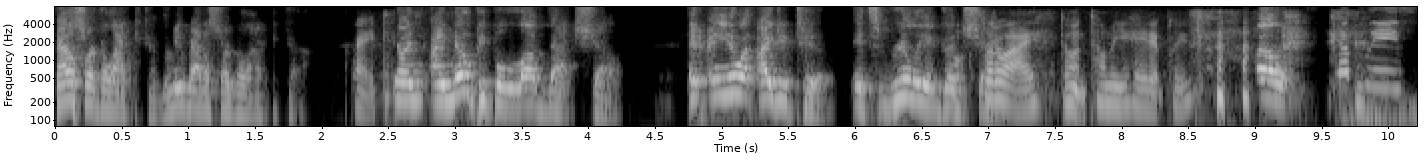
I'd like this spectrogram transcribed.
Battlestar Galactica, the new Battlestar Galactica. Right. Now, I know people love that show. And, and, you know what? I do too. It's really a good well, show. So do I. Don't tell me you hate it, please. well, yeah, please.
